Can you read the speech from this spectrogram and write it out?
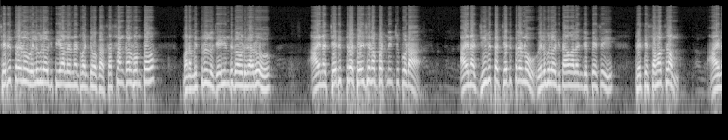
చరిత్రను వెలుగులోకి తీయాలన్నటువంటి ఒక సత్సంకల్పంతో మన మిత్రులు జయహింద్ గౌడ్ గారు ఆయన చరిత్ర తెలిసినప్పటి నుంచి కూడా ఆయన జీవిత చరిత్రను వెలుగులోకి తేవాలని చెప్పేసి ప్రతి సంవత్సరం ఆయన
